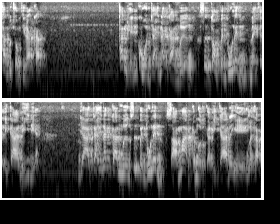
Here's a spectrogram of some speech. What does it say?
ท่านผู้ชมที่รักครับ ท่านเห็นควรจะให้นักการเมือง ซึ่งต้องเป็นผู้เล่นในกติกานี้เนี่ยอยากจะให้นักการเมืองซึ่งเป็นผู้เล่นสามารถกำหนดกติกาได้เองเหรอครับ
